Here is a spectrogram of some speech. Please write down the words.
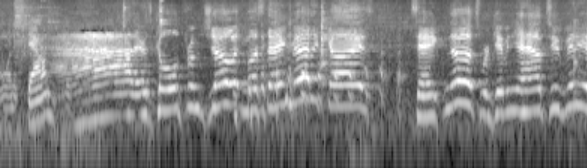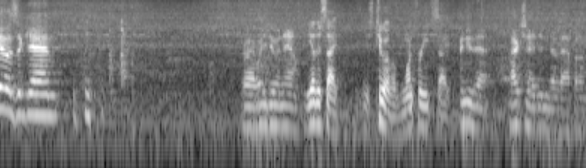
And when it's down... Ah, there's gold from Joe at Mustang Medic, guys. Take notes. We're giving you how-to videos again. All right, what are you doing now? The other side. There's two of them, one for each side. I knew that. Actually, I didn't know that, but I'm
